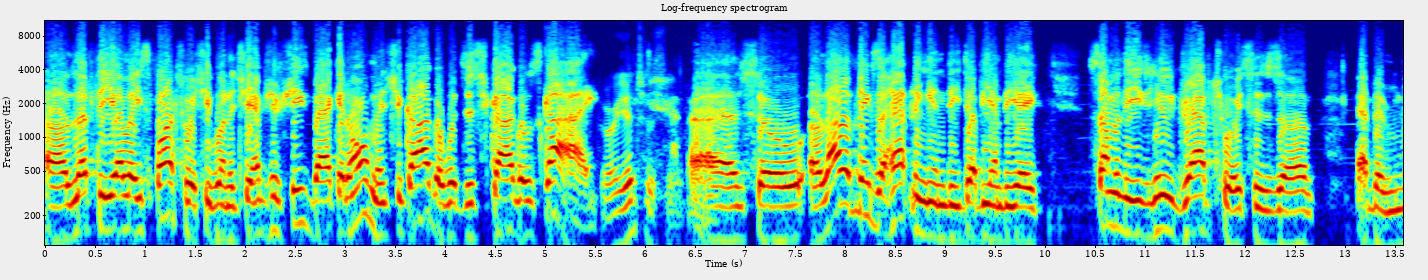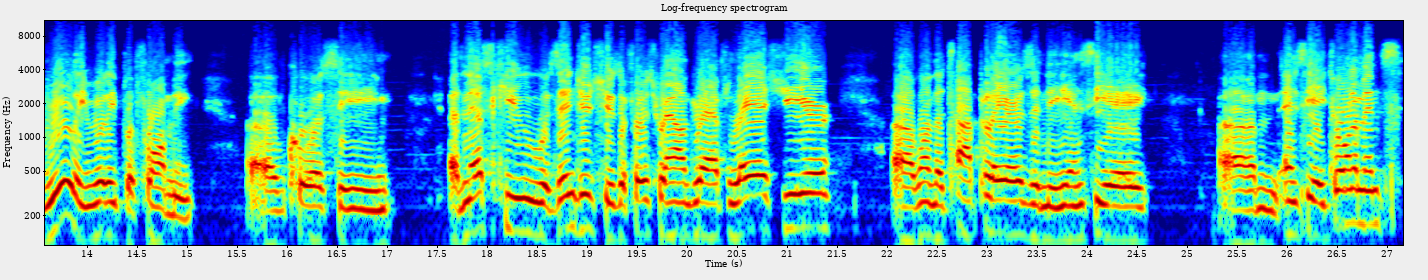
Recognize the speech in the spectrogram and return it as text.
uh, left the LA Sparks where she won a championship. She's back at home in Chicago with the Chicago Sky. Very interesting. Uh, so a lot of things are happening in the WNBA. Some of these new draft choices uh, have been really, really performing. Uh, of course, the Ionescu was injured. She was a first round draft last year. Uh, one of the top players in the NCAA um, NCAA tournaments.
